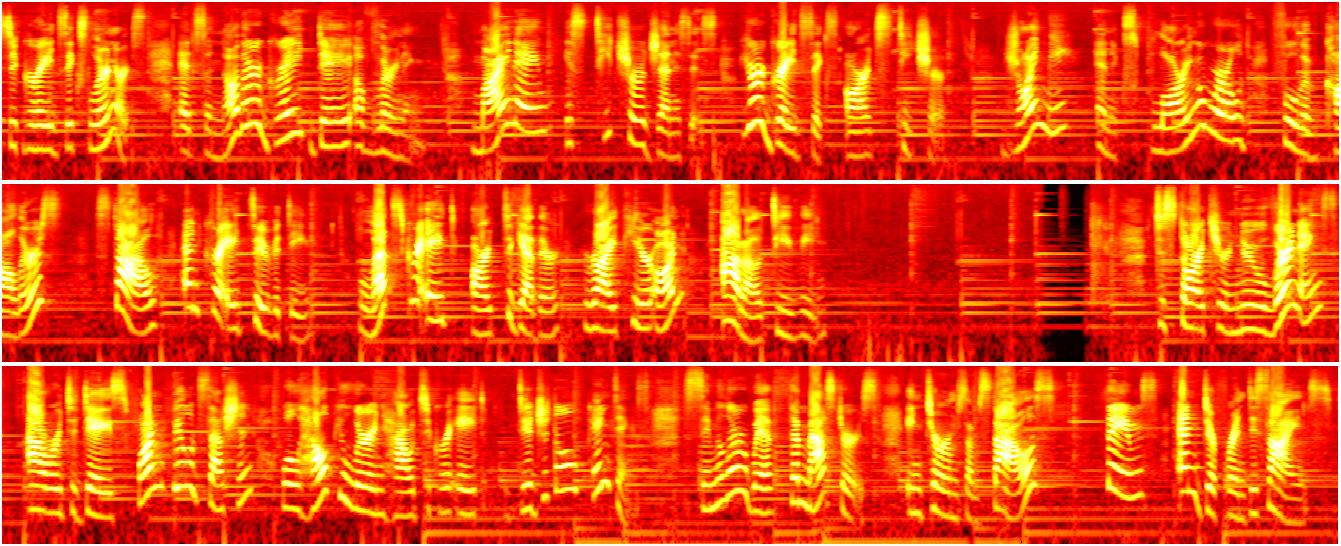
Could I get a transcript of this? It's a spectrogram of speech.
Artistic Grade 6 learners. It's another great day of learning. My name is Teacher Genesis, your Grade 6 Arts teacher. Join me in exploring a world full of colors, style, and creativity. Let's create art together right here on Aral TV. To start your new learnings, our today's fun-filled session will help you learn how to create digital paintings similar with the masters in terms of styles, themes, and different designs.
